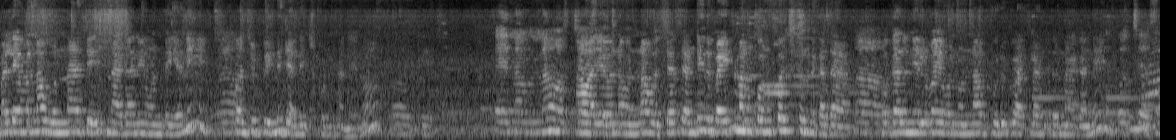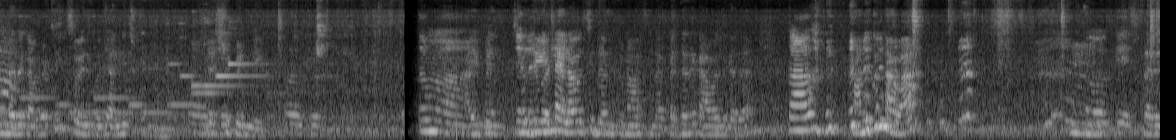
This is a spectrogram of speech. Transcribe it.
మళ్ళీ ఏమన్నా ఉన్నా చేసినా కానీ ఉంటాయని కొంచెం పిండి జల్లించుకుంటున్నాను నేను. ఏమైనా ఉన్నా వచ్చేసి అంటే ఇది బయట మనం కొనుక్కొచ్చుకుంది కదా. ఒకవేళ నిల్వ ఏమైనా ఉన్నా పురుగు అట్లాంటిది ఉన్నా కానీ. ఉండదు కాబట్టి సో ఇది జల్లించుకున్నాను ఫ్రెష్ పిండి. ఓకే. మొత్తం అయిపోయింది. ఎలా వచ్చింది అనుకున్నావు? అసలు పెద్దది కావాలి కదా. అనుకున్నావా? ఓకే. సరే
